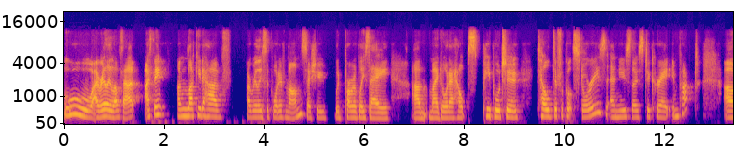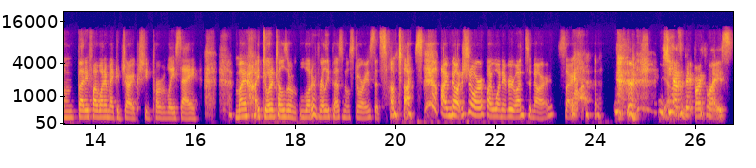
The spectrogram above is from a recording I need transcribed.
Oh, I really love that. I think I'm lucky to have a really supportive mum. So she would probably say, um, My daughter helps people to tell difficult stories and use those to create impact. Um, but if I want to make a joke, she'd probably say, my, my daughter tells a lot of really personal stories that sometimes I'm not sure if I want everyone to know. So she has a bit both ways.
